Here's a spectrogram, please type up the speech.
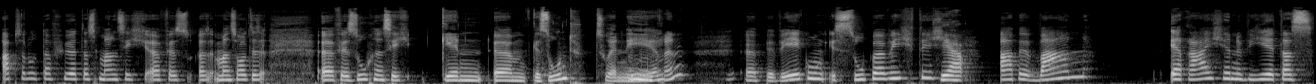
absolut dafür, dass man sich, äh, vers also man sollte äh, versuchen, sich gen, ähm, gesund zu ernähren. Mhm. Äh, Bewegung ist super wichtig. Ja. Aber wann erreichen wir das,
